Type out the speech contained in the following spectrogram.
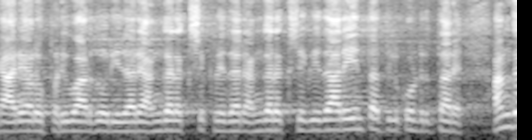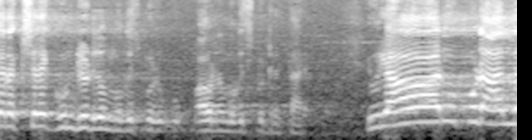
ಯಾರ್ಯಾರು ಪರಿವಾರದವರು ಇದ್ದಾರೆ ಅಂಗರಕ್ಷಕರಿದ್ದಾರೆ ಅಂಗರಕ್ಷಕರಿದ್ದಾರೆ ಅಂತ ತಿಳ್ಕೊಂಡಿರ್ತಾರೆ. ಅಂಗರಕ್ಷರೇ ಗುಂಡಿಡಿದು ಮುಗಿಸ್ಬಿಡ್ಬು ಅವ್ರನ್ನ ಮುಗಿಸ್ಬಿಟ್ಟಿರ್ತಾರೆ. ಇವ್ರು ಯಾರೂ ಕೂಡ ಅಲ್ಲ.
